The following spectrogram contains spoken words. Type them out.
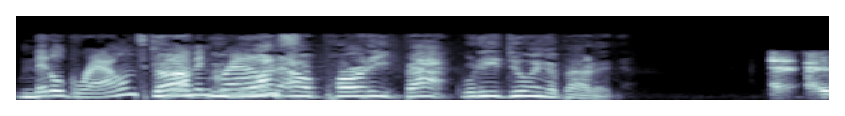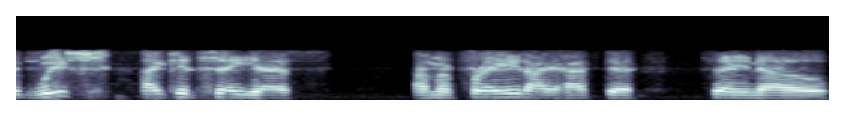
middle ground, Doug, common we ground? want our party back. What are you doing about it? I, I wish I could say yes. I'm afraid I have to say no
